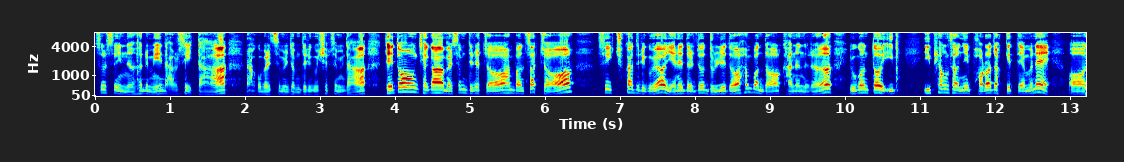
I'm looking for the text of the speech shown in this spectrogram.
쓸 수 있는 흐름이 나올 수 있다라고 말씀을 좀 드리고 싶습니다. 대동 제가 말씀드렸죠. 한번 쐈죠. 수익 축하드리고요. 얘네들도 눌리도 한 번 더 가는 흐름. 이건 또 이, 이 평선이 벌어졌기 때문에 어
